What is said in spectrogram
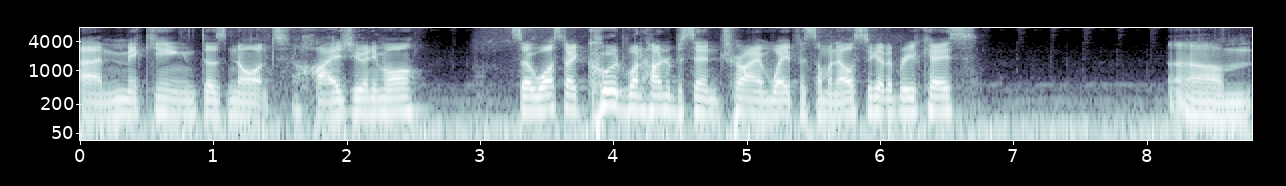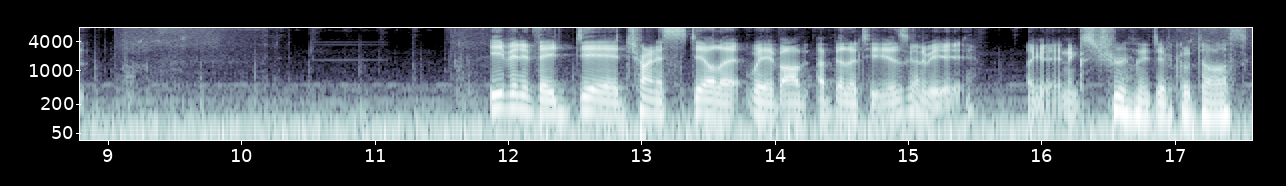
uh, mimicking does not hide you anymore. So whilst I could 100% try and wait for someone else to get the briefcase, um, even if they did, trying to steal it with our ability is going to be like an extremely difficult task.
